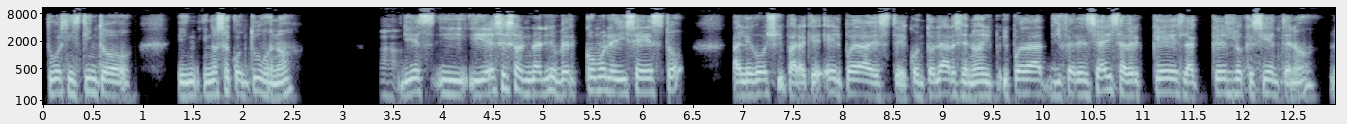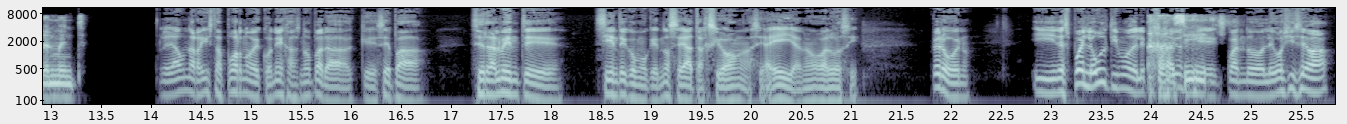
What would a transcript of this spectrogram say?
tuvo ese instinto y no se contuvo, ¿no? Ajá. Y, es, y, y, es extraordinario ver cómo le dice esto a Legoshi para que él pueda este, controlarse, ¿no? Y, y, pueda diferenciar y saber qué es, la, qué es lo que siente, ¿no? Realmente. Le da una revista porno de conejas, ¿no? Para que sepa si realmente siente como que, no sé, atracción hacia ella, ¿no? O algo así. Pero bueno. Y después lo último del episodio sí. es que cuando Legoshi se va,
